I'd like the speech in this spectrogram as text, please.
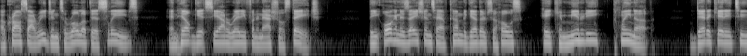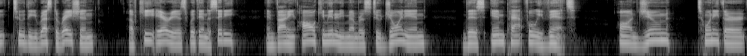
across our region to roll up their sleeves and help get Seattle ready for the national stage the organizations have come together to host a community cleanup dedicated to, to the restoration of key areas within the city, inviting all community members to join in this impactful event on June 23rd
